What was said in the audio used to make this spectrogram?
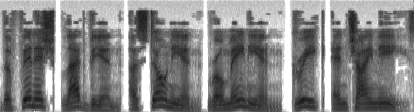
the Finnish, Latvian, Estonian, Romanian, Greek, and Chinese.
